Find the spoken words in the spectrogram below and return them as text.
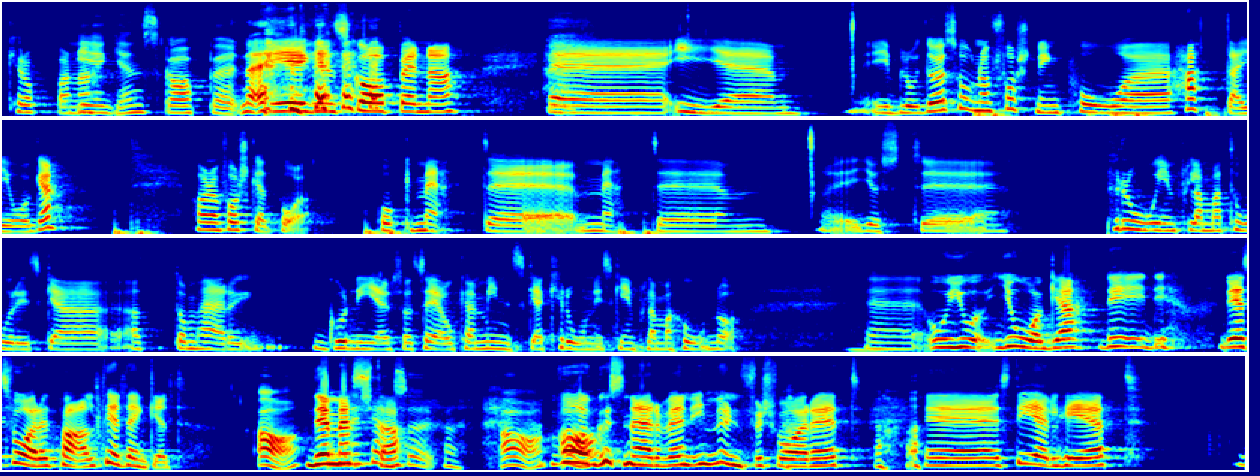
kropparna Egenskaper. Nej. egenskaperna eh, i, eh, i blod. Då jag såg någon forskning på eh, hatta-yoga. Har de forskat på. Och mätt, eh, mätt eh, just eh, proinflammatoriska, att de här går ner så att säga och kan minska kronisk inflammation då. Eh, och yo- yoga, det, det, det är svaret på allt helt enkelt. Ja. Det mesta. Ja. ja. Vagusnerven, immunförsvaret, eh, stelhet,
